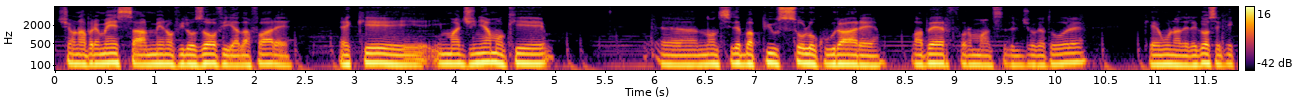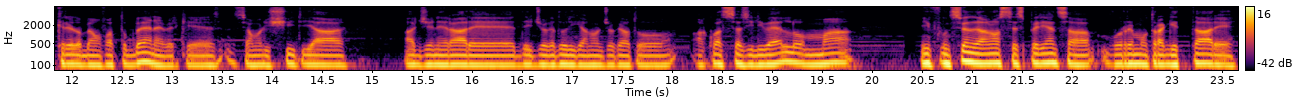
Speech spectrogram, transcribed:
c'è una premessa almeno filosofica da fare è che immaginiamo che eh, non si debba più solo curare la performance del giocatore, che è una delle cose che credo abbiamo fatto bene perché siamo riusciti a, a generare dei giocatori che hanno giocato a qualsiasi livello, ma in funzione della nostra esperienza vorremmo traghettare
